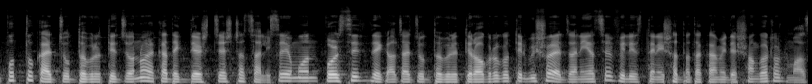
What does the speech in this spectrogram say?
উপত্যকায় যুদ্ধবিরতির জন্য একাধিক দেশ চেষ্টা চালিয়েছে। এমন পরিস্থিতিতে গাজায় যুদ্ধবিরতির অগ্রগতির বিষয়ে জানিয়েছে ফিলিস্তিনি স্বাধীনতাকামীদের সংগঠন হামাস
